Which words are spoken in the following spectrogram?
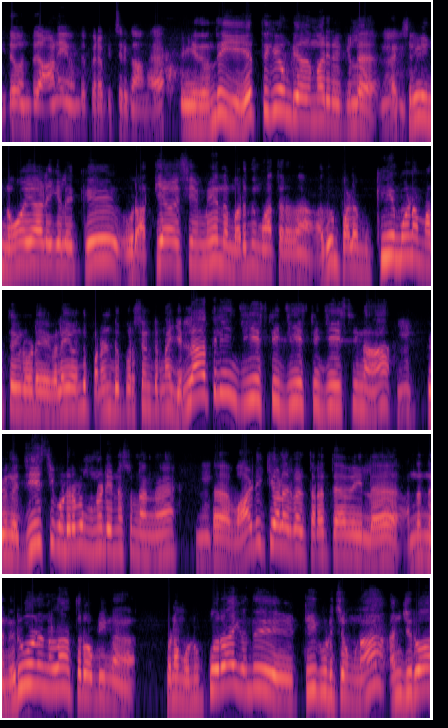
இதை வந்து ஆணையம் வந்து பிறப்பிச்சிருக்காங்க. இது வந்து ஏத்துக்கவே முடியாத மாதிரி இருக்குல்ல. ஆக்சுவலி நோயாளிகளுக்கு ஒரு அத்தியாவசியமே இந்த மருந்து மாத்திரை தான் அதுவும் பல முக்கியமான மாத்திரைகளுடைய விலை வந்து பன்னெண்டு பெர்சென்ட்னா எல்லாத்துலயும் ஜிஎஸ்டி ஜிஎஸ்டி ஜிஎஸ்டினா. இவங்க ஜிஎஸ்டி கொண்டு வரப்ப முன்னாடி என்ன சொன்னாங்க? வாடிக்கையாளர்கள் தர தேவையில்லை. அந்தந்த நிறுவனங்கள் தான் தரும் அப்படின்னாங்க. இப்ப நம்ம முப்பது ரூபாய்க்கு வந்து டீ குடிச்சோம்னா அஞ்சு ரூபா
